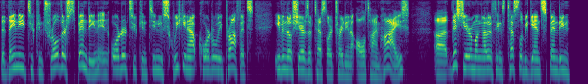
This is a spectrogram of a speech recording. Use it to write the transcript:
that they need to control their spending in order to continue squeaking out quarterly profits, even though shares of Tesla are trading at all time highs. Uh, this year, among other things, Tesla began spending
